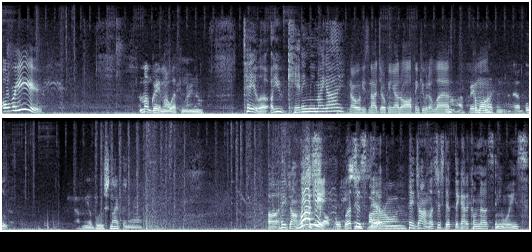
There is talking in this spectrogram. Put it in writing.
over here. I'm upgrading my weapon right now. Taylor, are you kidding me, my guy? No, he's not joking at all. I think he would have No, laughed. upgrading Come on. weapon. I got a blue. Got me a blue sniper now. Uh, hey John. let's Rocket! just- Let's just dip. on. Hey John, let's just dip. They gotta come to us anyways.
